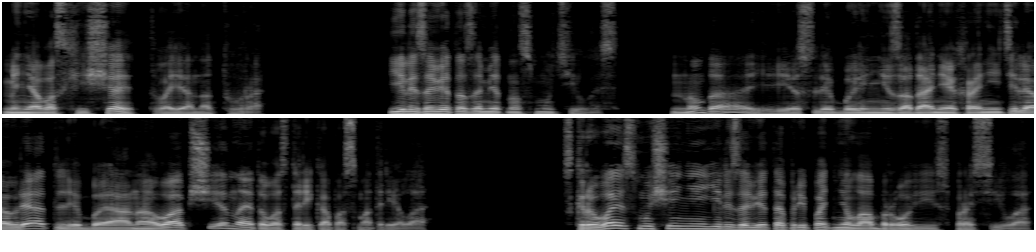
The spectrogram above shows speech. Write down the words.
Меня восхищает твоя натура. Елизавета заметно смутилась. Ну да, если бы не задание хранителя, вряд ли бы она вообще на этого старика посмотрела. Скрывая смущение, Елизавета приподняла брови и спросила.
